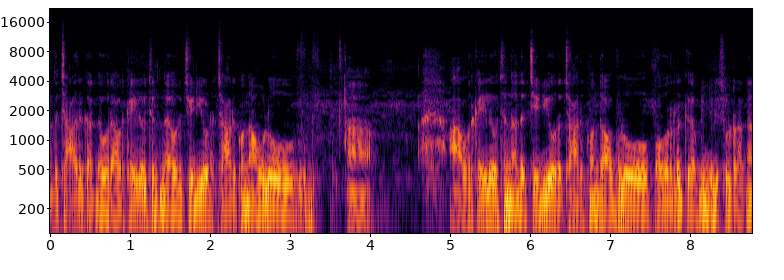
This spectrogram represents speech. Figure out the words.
அந்த சாருக்கு அந்த ஒரு அவர் கையில் வச்சிருந்த ஒரு செடியோட சாருக்கு வந்து அவ்வளோ அவர் கையில் வச்சுருந்த அந்த செடியோட சாருக்கு வந்து அவ்வளோ பவர் இருக்குது அப்படின்னு சொல்லி சொல்கிறாங்க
